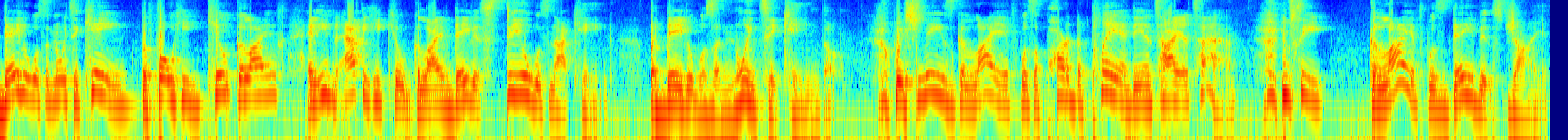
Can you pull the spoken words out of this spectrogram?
David was anointed king before he killed Goliath, and even after he killed Goliath, David still was not king. But David was anointed king, though, which means Goliath was a part of the plan the entire time. You see, Goliath was David's giant,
